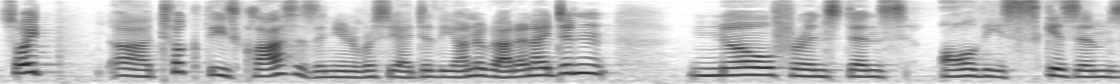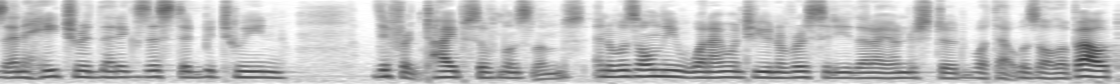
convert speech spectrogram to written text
So I uh, took these classes in university. I did the undergrad, and I didn't know, for instance, all these schisms and hatred that existed between different types of Muslims. And it was only when I went to university that I understood what that was all about.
